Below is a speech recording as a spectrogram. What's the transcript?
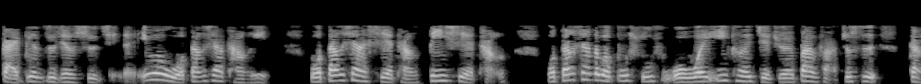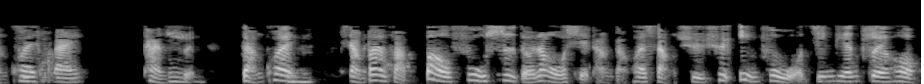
改变这件事情的，因为我当下糖瘾，我当下血糖低血糖，我当下那么不舒服，我唯一可以解决的办法就是赶快塞。碳水，嗯赶快嗯。想办法报复式的让我血糖赶快上去，去应付我今天最后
